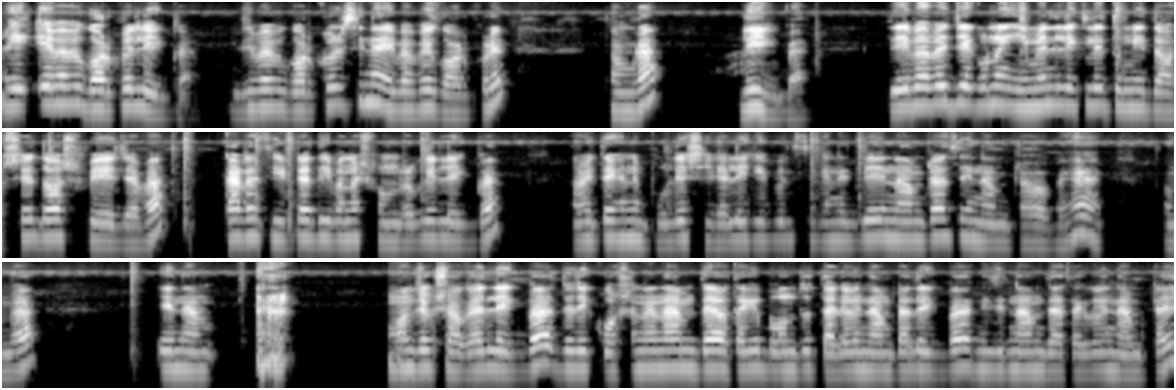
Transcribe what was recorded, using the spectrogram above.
এ- এভাবে ঘর করে লিখবা। যেভাবে ঘর করেছি না এইভাবে ঘর করে তোমরা লিখবা। তো এইভাবে যে কোনো ইমেল লিখলে তুমি দশে দশ পেয়ে যাবা। কাটা থিটা দিবা না, সুন্দর করে লিখবা। আমি তো এখানে ভুলে শিলা লিখে ফেলছি, এখানে যে নামটা আছে, এই নামটা হবে হ্যাঁ? তোমরা এই নাম মনোযোগ সহকারে লিখবা। যদি কোশ্চেনের নাম দেওয়া থাকে বন্ধু, তাহলে ওই নামটা লিখবা। নিজের নাম দেওয়া থাকলে ওই নামটাই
